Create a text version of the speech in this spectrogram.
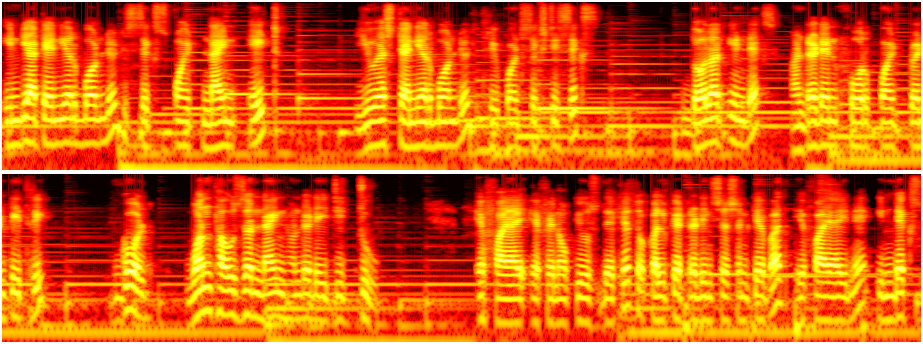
India 10 year bond yield 6.98, US 10 year bond yield 3.66, dollar index 104.23, gold 1982. F I I F N O cues देखे तो कल के ट्रेडिंग सेशन के बाद एफ़ आई आई ने इंडेक्स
